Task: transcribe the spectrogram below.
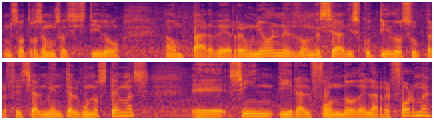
Nosotros hemos asistido a un par de reuniones donde se ha discutido superficialmente algunos temas eh, sin ir al fondo de la reforma.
